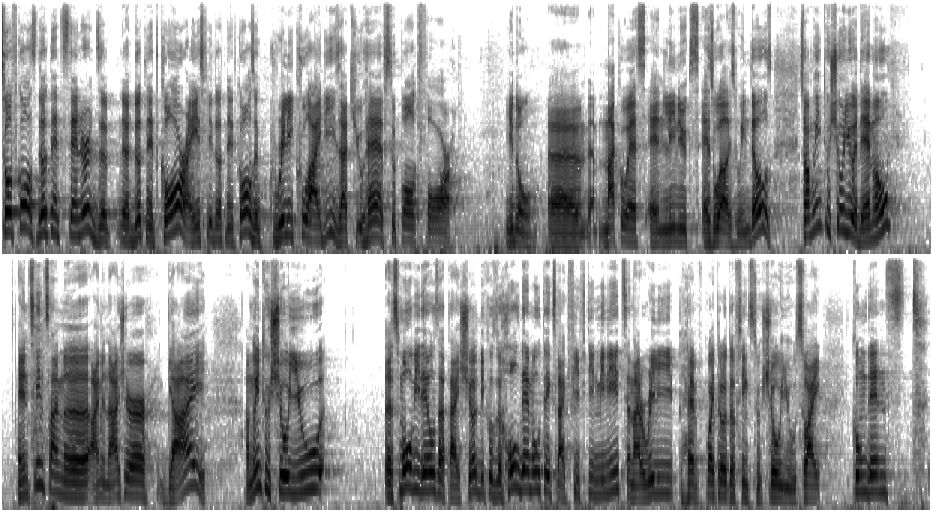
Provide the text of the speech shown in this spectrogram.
So of course, .NET Standard, the uh, .NET Core, ASP.NET Core, the really cool idea that you have support for you know, uh, macOS and Linux as well as Windows. So I'm going to show you a demo. And since I'm, a, I'm an Azure guy, I'm going to show you a small video that I shot because the whole demo takes like 15 minutes and I really have quite a lot of things to show you. So I condensed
